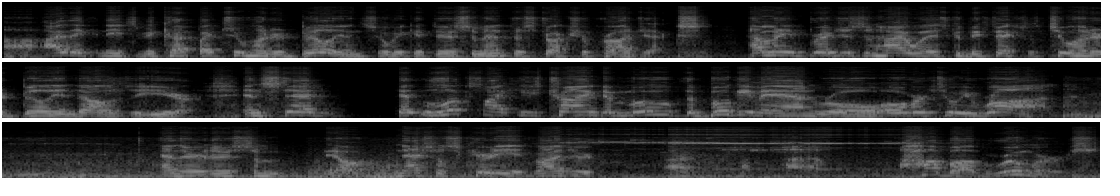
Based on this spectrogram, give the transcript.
Uh, I think it needs to be cut by 200 billion so we could do some infrastructure projects. How many bridges and highways could be fixed with 200 billion dollars a year? Instead, it looks like he's trying to move the boogeyman role over to Iran. And there, there's some, you know, national security advisor uh, uh, hubbub rumors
